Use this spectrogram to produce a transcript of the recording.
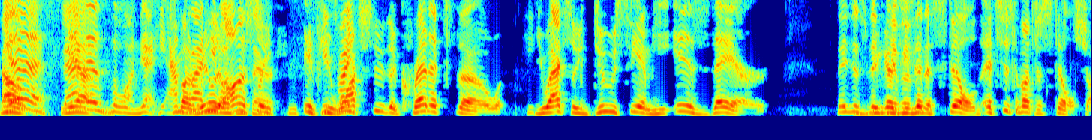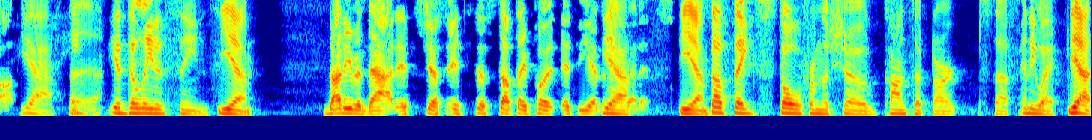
Oh, yes, that is yeah. the one. Yeah, he, I'm but glad really, he wasn't honestly, there. if He's you my- watch through the credits, though, you actually do see him. He is there They just didn't because give he's him, in a still. It's just a bunch of still shots. yeah, he, Uh. deleted scenes. Yeah. not even that. It's just it's the stuff they put at the end of Yeah. the credits. Yeah. stuff they stole from the show, concept art stuff. Anyway, Yeah.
